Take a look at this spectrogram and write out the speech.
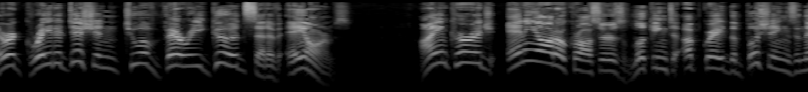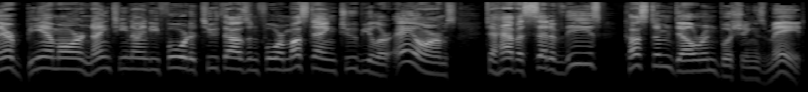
They're a great addition to a very good set of A-arms. I encourage any autocrossers looking to upgrade the bushings in their BMR 1994 to 2004 Mustang tubular A-arms to have a set of these custom Delrin bushings made.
